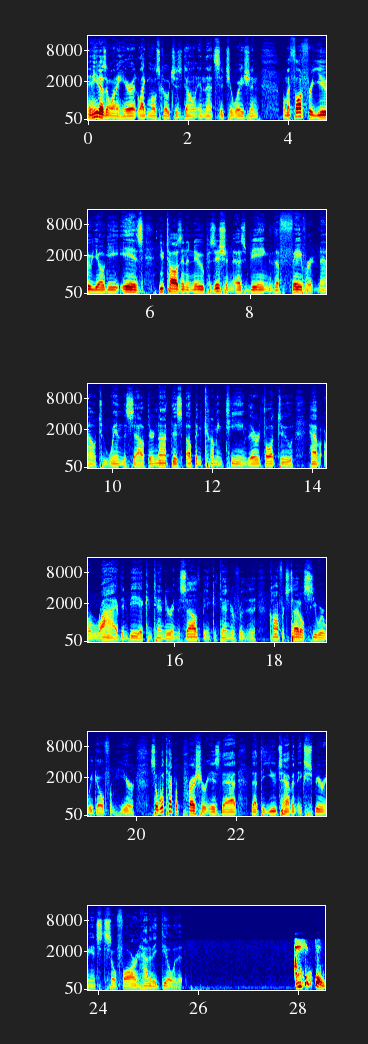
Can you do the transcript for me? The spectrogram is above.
and he doesn't want to hear it like most coaches don't in that situation. But my thought for you, Yogi, is Utah's in a new position as being the favorite now to win the South. They're not this up and coming team. They're thought to have arrived and be a contender in the South, being contender for the conference title, see where we go from here. So, what type of pressure is that that the Utes haven't experienced so far, and how do they deal with it? I think the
